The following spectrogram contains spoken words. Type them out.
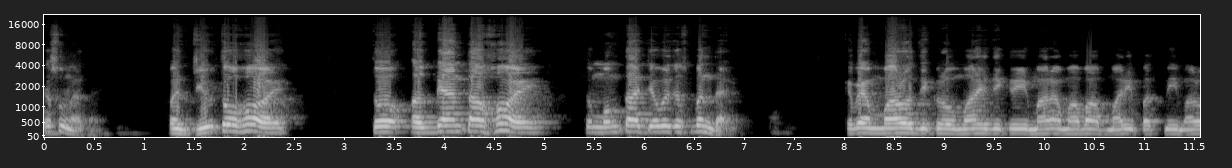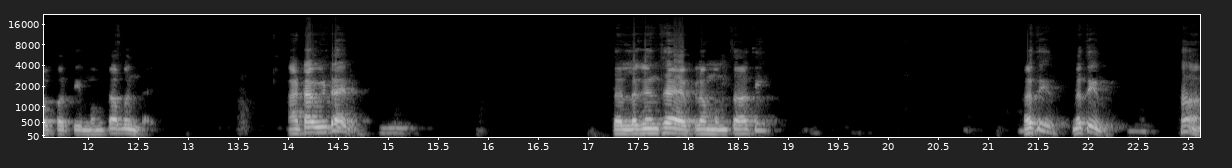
કશું ના થાય? પણ જીવતો હોય તો અજ્ઞાનતા હોય તો મમતા જબરજસ્ત બંધાય. કે ભાઈ મારો દીકરો મારી દીકરી મારા મા બાપ મારી પત્ની મારો પતિ મમતા બંધાય. આટા વીંટાય ને? તો લગ્ન થયા પેલા મમતા હતી? હતી નથી? હા,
